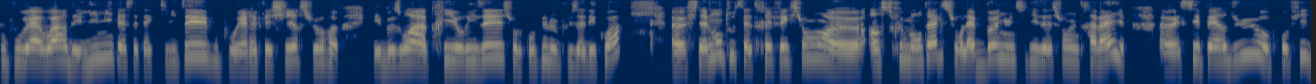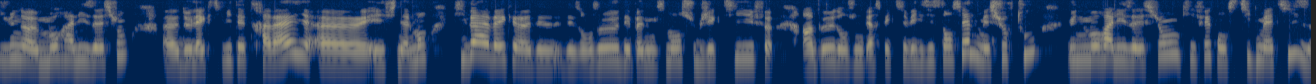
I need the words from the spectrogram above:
vous pouvez avoir des limites à cette activité. Vous pourrez réfléchir sur euh, les besoins à prioriser, sur le contenu le plus adéquat. Euh, finalement, toute cette réflexion euh, instrumentale sur la bonne utilisation du travail euh, s'est perdue au profit d'une moralisation euh, de l'activité de travail euh, et finalement qui va avec euh, des, des enjeux d'épanouissement subjectif, un peu dans une perspective existentielle, mais surtout une moralisation qui fait qu'on stigmatise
